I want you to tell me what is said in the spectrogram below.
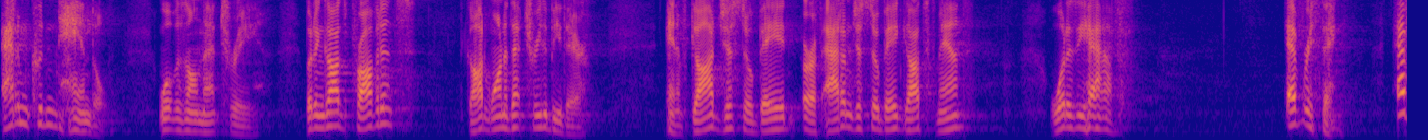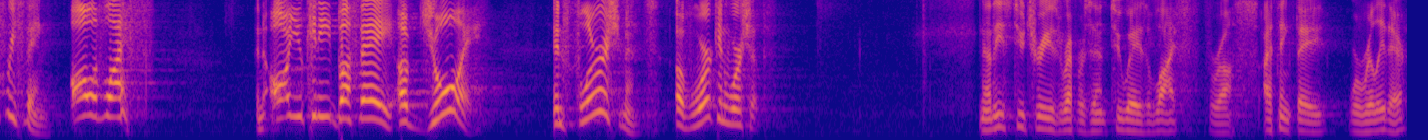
Adam couldn't handle what was on that tree. But in God's providence, God wanted that tree to be there. And if God just obeyed, or if Adam just obeyed God's command, what does he have? Everything. Everything. All of life. An all you can eat buffet of joy and flourishment of work and worship. Now, these two trees represent two ways of life for us. I think they were really there.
